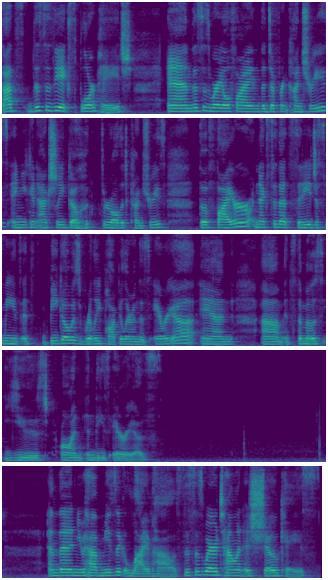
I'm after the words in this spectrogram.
That's This is the explore page. And this is where you'll find the different countries and you can actually go through all the countries. The fire next to that city just means it's Bigo is really popular in this area and um, it's the most used on in these areas. And then you have Music Live House. This is where talent is showcased.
